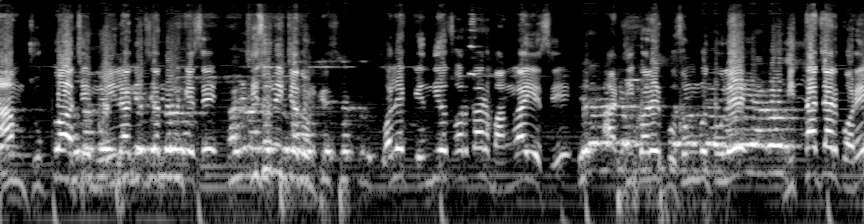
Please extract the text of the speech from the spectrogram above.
নাম যুক্ত আছে, মহিলা নির্যাতন কেসে, শিশু নির্যাতন কেসে। ফলে কেন্দ্রীয় সরকার বাংলায় এসে আরজি করের প্রসঙ্গ তুলে, মিথ্যাচার করে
